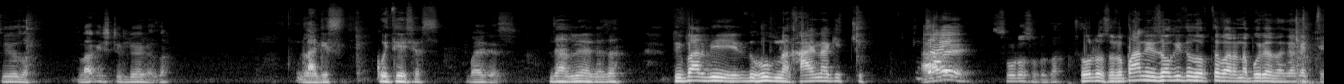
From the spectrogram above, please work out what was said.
তুইও যা লাগিস তুই লয়ে যা। লাগিস কইতে এসেস বাইরে আস। যা লয়ে গা যা। তুই পারবি এটা হুক না খায় না কিচ্ছু। আরে ছোট ছোট যা। ছোট ছোট পানির জগি তো ধরতে পারে না পইরা জায়গা কাটতে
